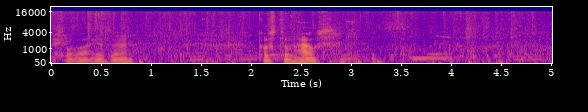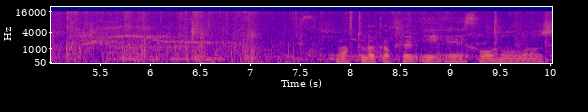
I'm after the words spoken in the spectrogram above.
That's what that is there. Custom house. We'll have to look up who E.A. Hornel was.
